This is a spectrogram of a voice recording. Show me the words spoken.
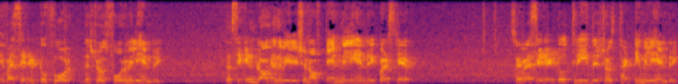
if I set it to 4, this shows 4 millihenry. The second block has a variation of 10 millihenry per step. So if I set it to 3, this shows 30 millihenry.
